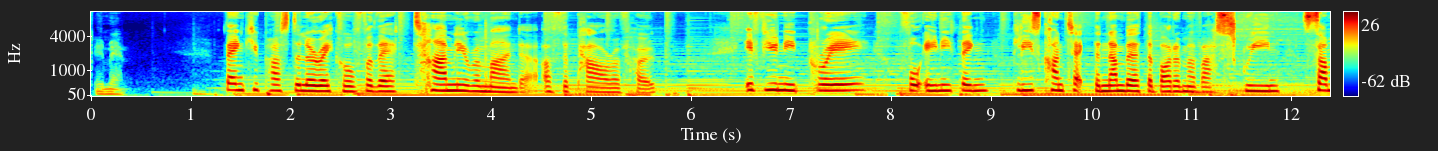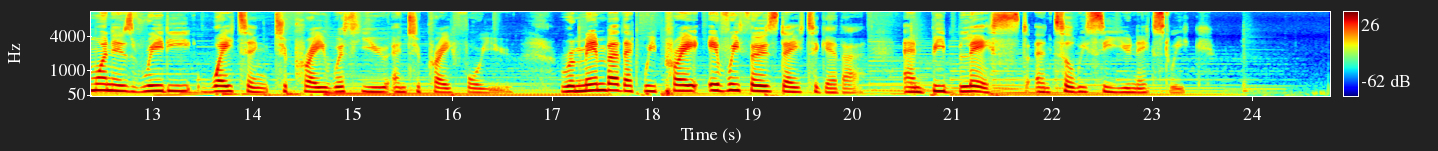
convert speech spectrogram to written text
Amen. Thank you, Pastor Loreko, for that timely reminder of the power of hope. If you need prayer for anything, please contact the number at the bottom of our screen. Someone is ready, waiting to pray with you and to pray for you. Remember that we pray every Thursday together and be blessed until we see you next week.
